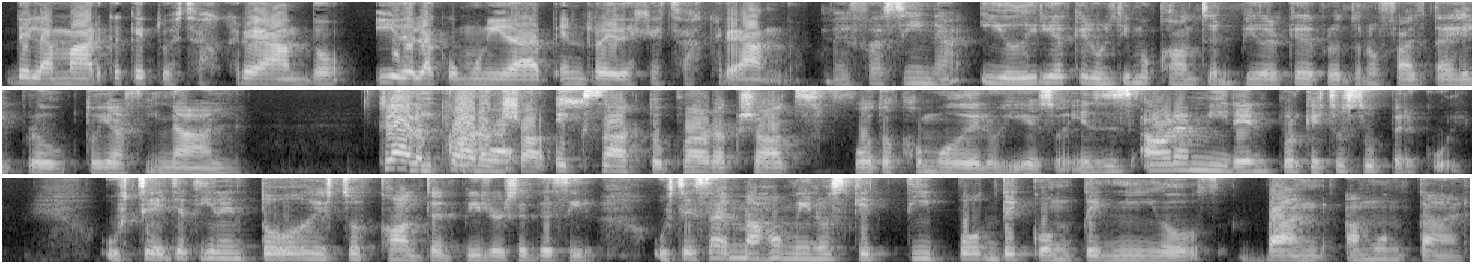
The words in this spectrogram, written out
de la marca que tú estás creando y de la comunidad en redes que estás creando. Me fascina. Y yo diría que el último content pillar que de pronto nos falta es el producto ya final. Claro, Y como- product shots. Exacto, product shots, fotos con modelos y eso. Y entonces ahora miren, porque esto es súper cool. Ustedes ya tienen todos estos content pillars, es decir, ustedes saben más o menos qué tipo de contenidos van a montar.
